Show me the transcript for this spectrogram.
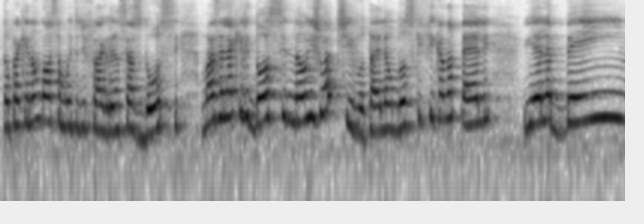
Então, pra quem não gosta muito de fragrâncias doce, mas ele é aquele doce não enjoativo, tá? Ele é um doce que fica na pele e ele é bem,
